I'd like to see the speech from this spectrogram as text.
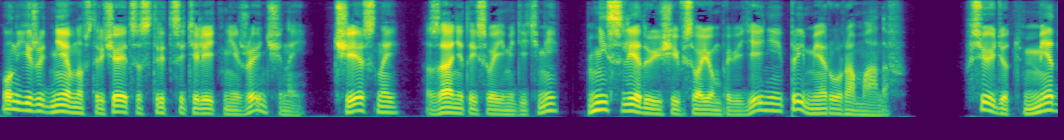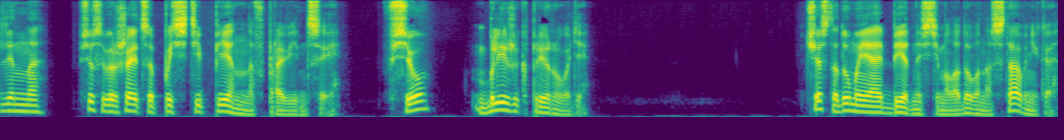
Он ежедневно встречается с тридцатилетней женщиной, честной, занятой своими детьми, не следующей в своем поведении примеру романов. Все идет медленно, все совершается постепенно в провинции. Все ближе к природе. Часто думая о бедности молодого наставника,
